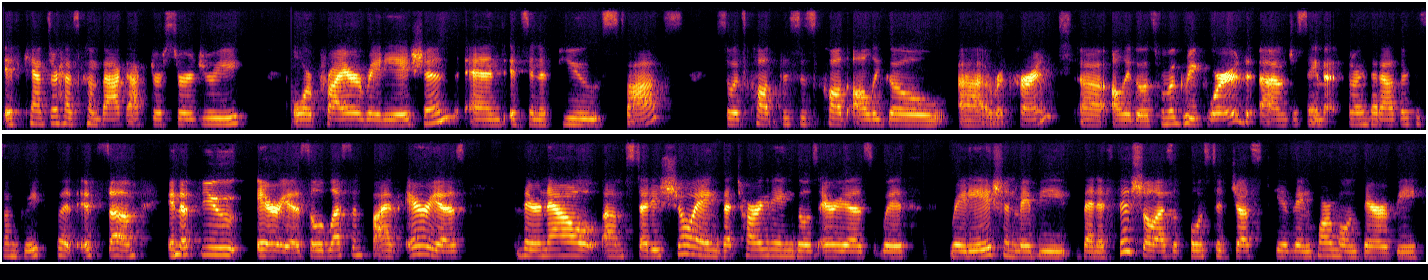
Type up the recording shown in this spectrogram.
If cancer has come back after surgery or prior radiation, and it's in a few spots. So it's called, this is called oligo uh, recurrent. Uh, oligo is from a Greek word. I'm just saying that, throwing that out there because I'm Greek, but it's um, in a few areas. So less than five areas. There are now um, studies showing that targeting those areas with radiation may be beneficial as opposed to just giving hormone therapy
